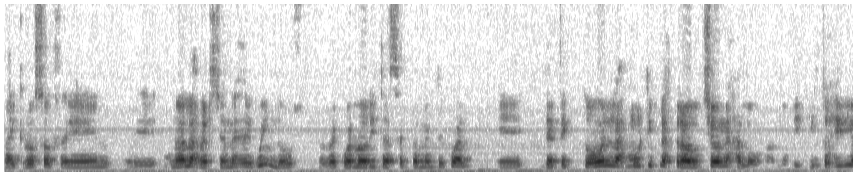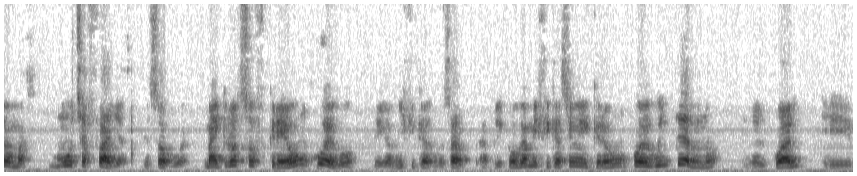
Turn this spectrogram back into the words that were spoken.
Microsoft en eh, una de las versiones de Windows, no recuerdo ahorita exactamente cuál, eh, detectó en las múltiples traducciones a, los distintos idiomas muchas fallas de software. Microsoft creó un juego de gamificación, o sea, aplicó gamificación y creó un juego interno en el cual eh,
